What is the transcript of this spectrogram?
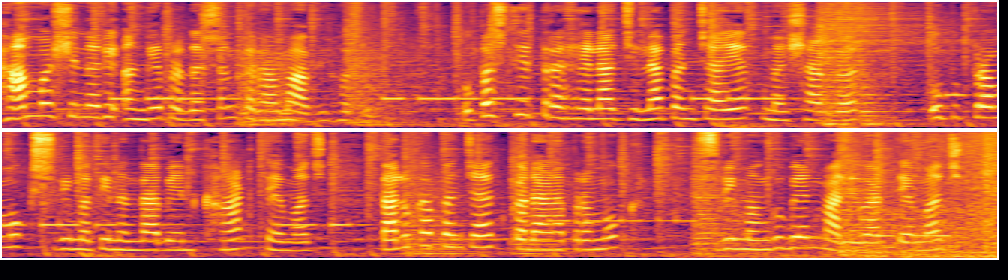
ફાર્મ મશીનરી અંગે પ્રદર્શન કરવામાં આવ્યું હતું. ઉપસ્થિત રહેલા જિલ્લા પંચાયત મહીસાગર ઉપપ્રમુખ શ્રીમતી નંદાબેન ખાંટ તેમજ તાલુકા પંચાયત કડાણા પ્રમુખ શ્રી મંગુબેન માલીવાડ તેમજ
